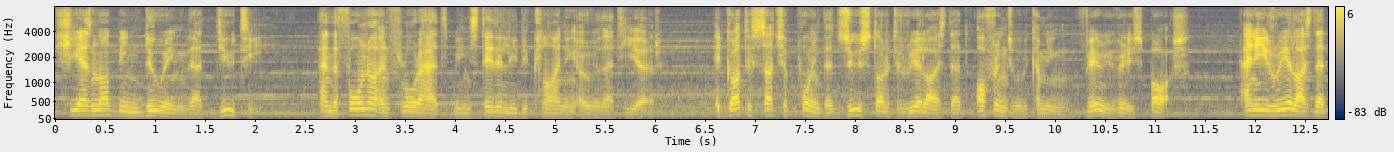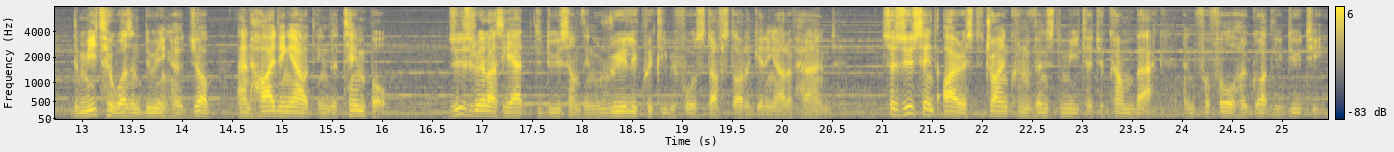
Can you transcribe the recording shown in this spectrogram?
she has not been doing that duty. And the fauna and flora had been steadily declining over that year. It got to such a point that Zeus started to realize that offerings were becoming very, very sparse. And he realized that Demeter wasn't doing her job and hiding out in the temple. Zeus realized he had to do something really quickly before stuff started getting out of hand. So Zeus sent Iris to try and convince Demeter to come back and fulfill her godly duty.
